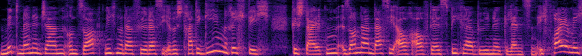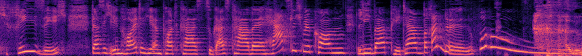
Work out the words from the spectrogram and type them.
mit Managern und sorgt nicht nur dafür, dass sie ihre Strategien richtig gestalten, sondern dass sie auch auf der Speakerbühne glänzen. Ich freue mich riesig, dass ich ihn heute hier im Podcast zu Gast habe herzlich willkommen, lieber Peter Brandl. Wuhu. Hallo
